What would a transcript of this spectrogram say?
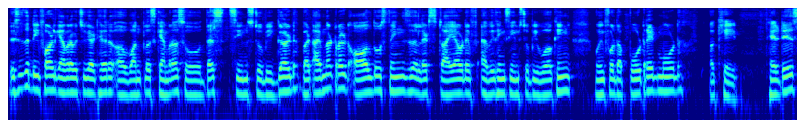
This is the default camera which you get here a OnePlus camera so this seems to be good but I've not tried all those things. Let's try out if everything seems to be working. Going for the portrait mode. Okay here it is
